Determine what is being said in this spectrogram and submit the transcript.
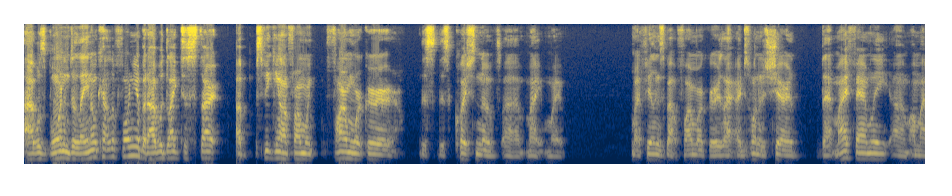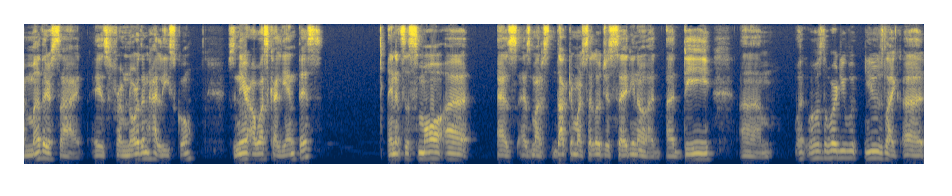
I was born in Delano, California, but I would like to start uh, speaking on farm farm worker. This this question of my my my feelings about farm workers. I, I just wanted to share that my family um, on my mother's side is from northern Jalisco, It's near Aguascalientes, and it's a small, uh, as as Mar- Dr. Marcelo just said, you know, a, a D, um, what, what was the word you used? Like uh,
